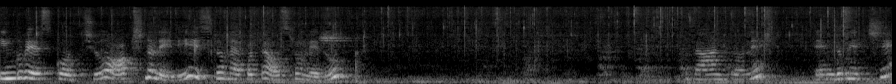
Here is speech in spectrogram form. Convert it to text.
ఇంగు వేసుకోవచ్చు. ఆప్షనల్ ఇది ఇష్టం లేకపోతే అవసరం లేదు. దాంట్లోనే ఎండుమిర్చి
